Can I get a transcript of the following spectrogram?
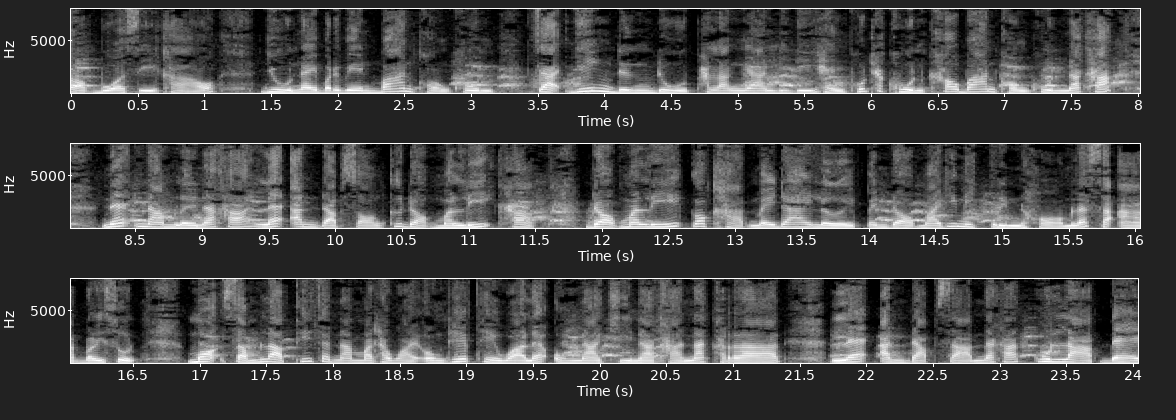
ดอกบัวสีขาว อยู่ในบริเวณบ้านของคุณ จะยิ่งดึงดูดพลังงานดีๆ แห่งพุทธคุณเข้าบ้านของคุณนะคะ แนะนำเลยนะคะ และอันดับสองคือดอกมะลิค่ะ ดอกมะลิก็ขาดไม่ได้เลย เป็นดอกไม้ที่มีกลิ่นหอมและสะอาดบริสุทธิ์ เหมาะสำหรับที่จะนำมาถวายองค์เทพเทวาและองค์นาคีนาคานาคราช และอันดับ 3 นะคะ กุหลาบแดง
